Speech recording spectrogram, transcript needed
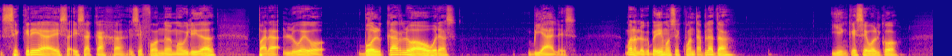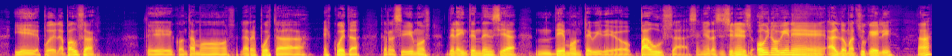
se crea esa, esa caja, ese fondo de movilidad, para luego volcarlo a obras viales. Bueno, lo que pedimos es cuánta plata y en qué se volcó. Y después de la pausa, te contamos la respuesta escueta que recibimos de la Intendencia de Montevideo. Pausa, señoras y señores. Hoy no viene Aldo Matsukeli, ¿ah?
